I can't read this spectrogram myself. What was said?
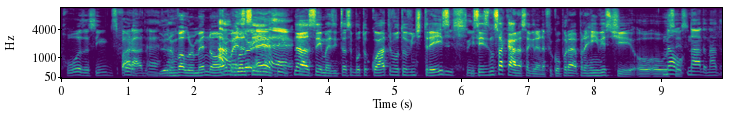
ruas, assim, disparado. é. Era um valor menor, Ah, mas valor- assim... é, sim. Não, sim, mas então você botou 4 e voltou 23, Isso, e vocês não sacaram essa grana, ficou pra, pra reinvestir, ou, ou Não, vocês... nada, nada.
